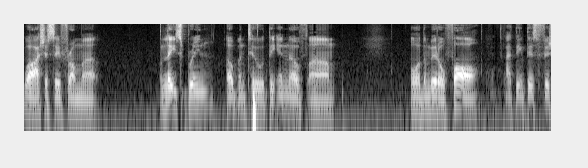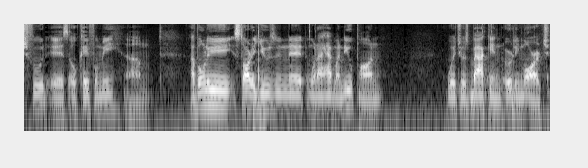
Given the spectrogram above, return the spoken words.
well, I should say from uh, late spring up until the end of um, or the middle fall, I think this fish food is okay for me. Um, I've only started using it when I had my new pond, which was back in early March.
